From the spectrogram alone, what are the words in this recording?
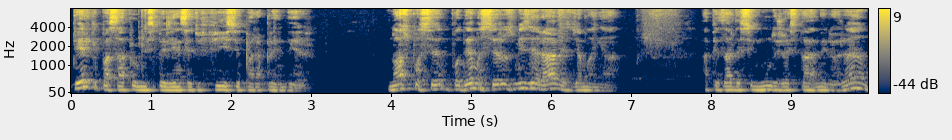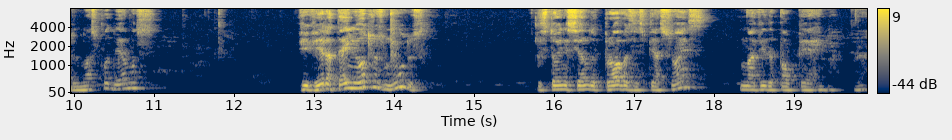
ter que passar por uma experiência difícil para aprender. Nós podemos ser os miseráveis de amanhã. Apesar desse mundo já estar melhorando, nós podemos viver até em outros mundos que estão iniciando provas e expiações, uma vida paupérrima. Né?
